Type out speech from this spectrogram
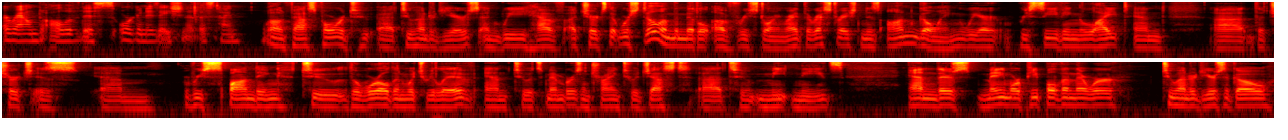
around all of this organization at this time. Well, and fast forward to uh, 200 years, and we have a church that we're still in the middle of restoring, right? The restoration is ongoing. We are receiving light, and uh, the church is um, responding to the world in which we live and to its members and trying to adjust uh, to meet needs. And there's many more people than there were 200 years ago,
